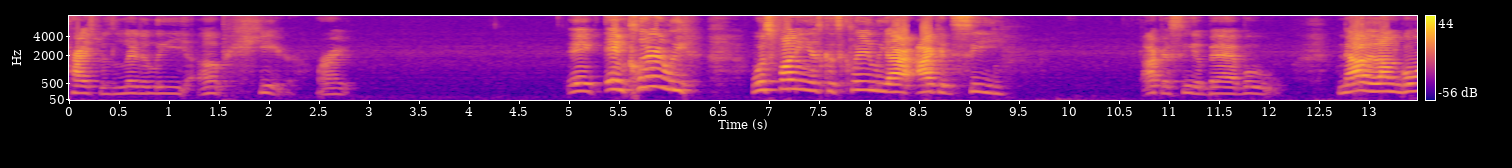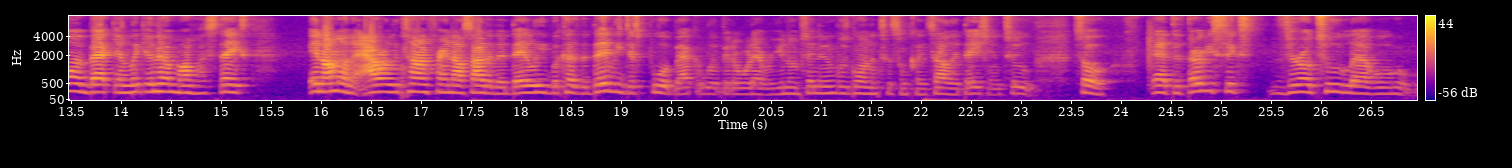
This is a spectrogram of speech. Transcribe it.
Price was literally up here, right? And, and clearly, What's funny is because clearly I, I could see I could see a bad move. Now that I'm going back and looking at my mistakes, and I'm on an hourly time frame outside of the daily because the daily just pulled back a little bit or whatever, you know what I'm saying? And it was going into some consolidation too. So at the 3602 level,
